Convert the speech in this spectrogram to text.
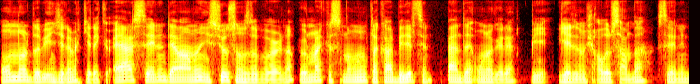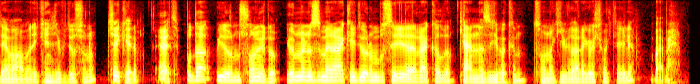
onları da bir incelemek gerekiyor. Eğer serinin devamını istiyorsanız da bu arada yorumlar kısmında bunu mutlaka belirtin. Ben de ona göre bir geri dönüş alırsam da serinin devamını ikinci videosunu çekerim. Evet bu da videonun sonuydu. Yorumlarınızı merak ediyorum bu seriyle alakalı. Kendinize iyi bakın. Sonraki videolarda görüşmek dileğiyle. Bay bay.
